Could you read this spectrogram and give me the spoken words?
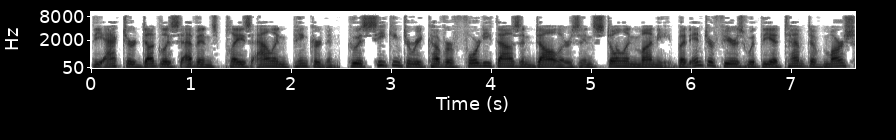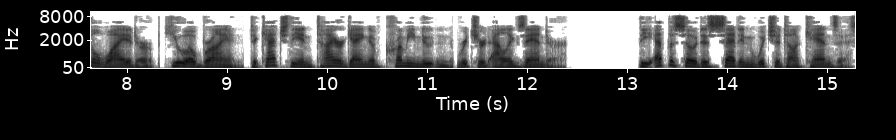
the actor Douglas Evans plays Allan Pinkerton, who is seeking to recover $40,000 in stolen money but interferes with the attempt of Marshal Wyatt Earp Hugh O'Brian to catch the entire gang of Crummy Newton Richard Alexander. The episode is set in Wichita, Kansas.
